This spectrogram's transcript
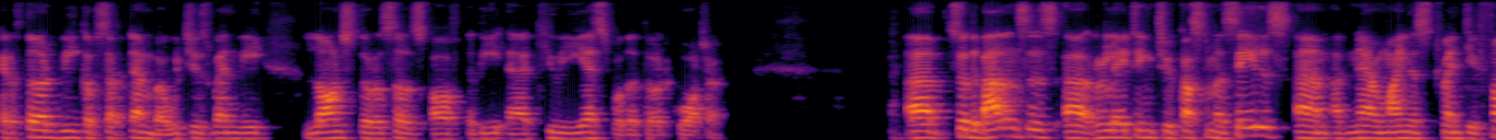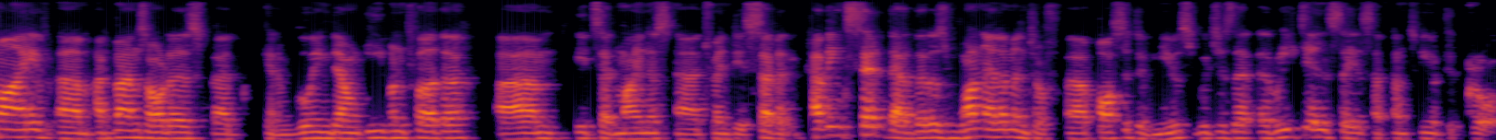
kind of third week of September, which is when we launched the results of the uh, QES for the third quarter. Uh, so the balances uh, relating to customer sales um, are now minus 25. Um, advance orders uh, kind of going down even further. Um, it's at minus, uh, 27. Having said that, there is one element of uh, positive news, which is that retail sales have continued to grow.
